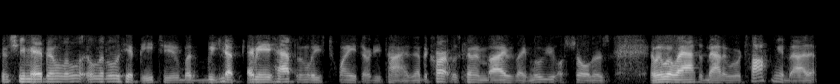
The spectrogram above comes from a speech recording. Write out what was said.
and she may have been a little a little hippie too. But we kept I mean it happened at least twenty thirty times. And the cart was coming by, he was like move your shoulders, and we were laughing about it. We were talking about it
